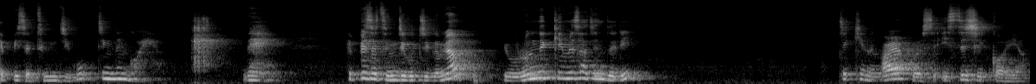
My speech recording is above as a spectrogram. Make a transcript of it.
햇빛을 등지고 찍는 거예요. 네. 햇빛을 등지고 찍으면 이런 느낌의 사진들이 찍히는 걸 볼 수 있으실 거예요.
